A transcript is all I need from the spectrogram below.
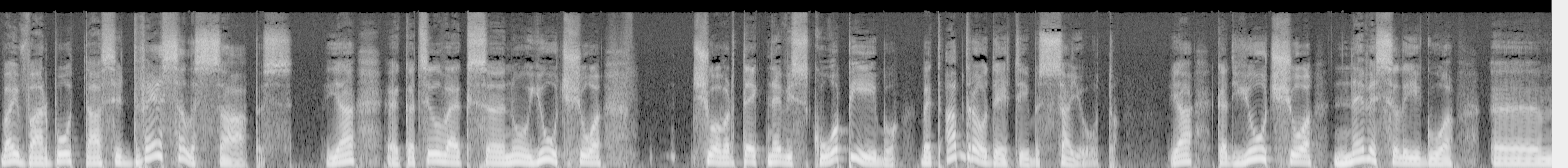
vai varbūt tās ir dvēseles sāpes. Ja, ka cilvēks nu, jūt šo šo var teikt nevis kopību, bet apdraudētības sajūtu. Ja, kad jūt šo neveselīgo, um,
